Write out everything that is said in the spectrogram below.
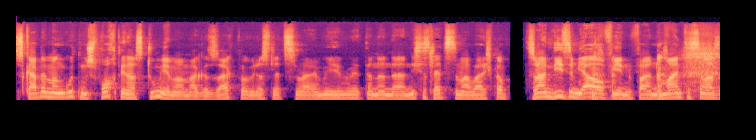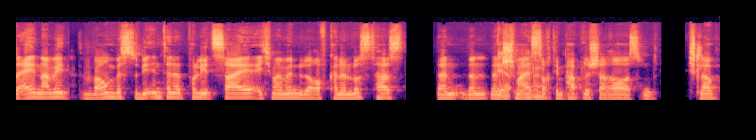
es gab immer einen guten Spruch, den hast du mir immer mal gesagt, wo wir das letzte Mal irgendwie miteinander, nicht das letzte Mal, aber ich glaube, das war in diesem Jahr auf jeden Fall. Und du meintest immer so, ey, Navi, warum bist du die Internetpolizei? Ich meine, wenn du darauf keine Lust hast, dann, dann, dann ja, schmeiß ja. doch den Publisher raus. Und ich glaube,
